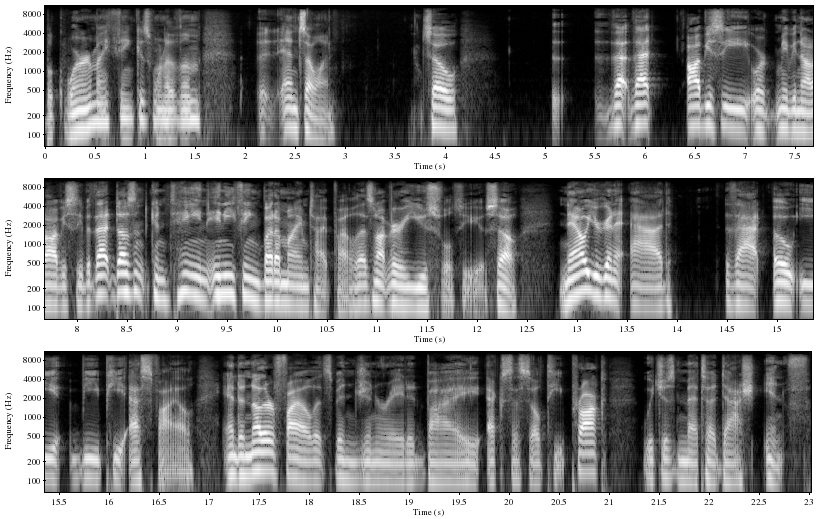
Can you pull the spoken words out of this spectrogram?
Bookworm, I think, is one of them, uh, and so on. So that that obviously, or maybe not obviously, but that doesn't contain anything but a MIME type file. That's not very useful to you. So now you're going to add that OEBPS file and another file that's been generated by XSLT proc, which is meta-inf.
